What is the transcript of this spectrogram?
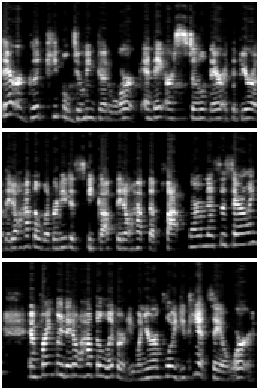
there are good people doing good work and they are still there at the bureau they don't have the liberty to speak up they don't have the platform necessarily and frankly they don't have the liberty when you're employed you can't say a word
